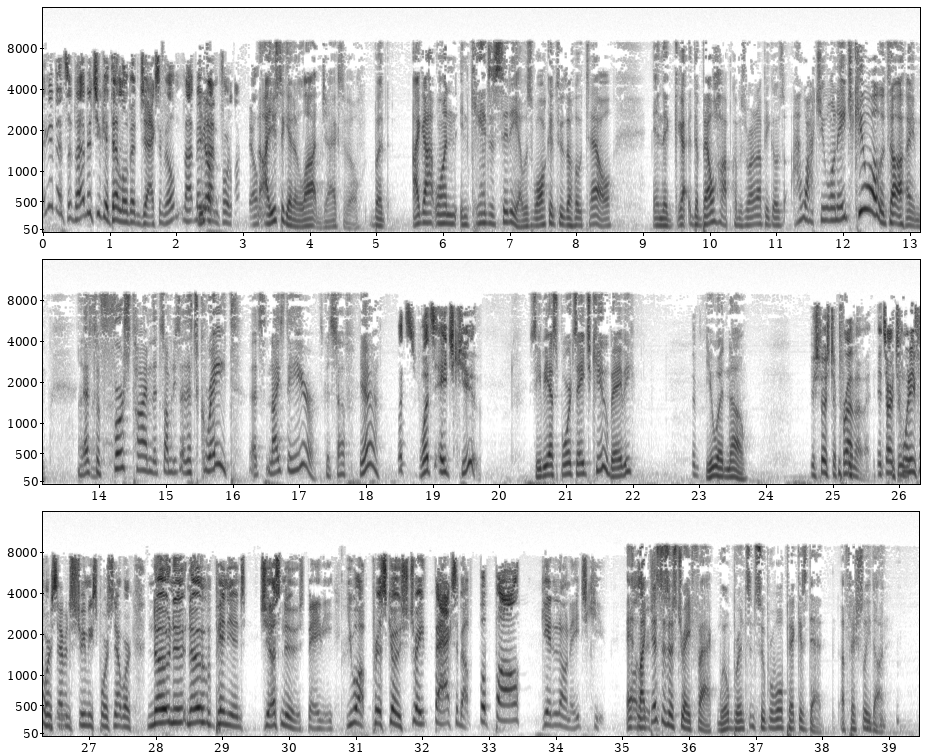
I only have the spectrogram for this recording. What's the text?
I get that sometimes. I bet you get that a little bit in Jacksonville. Not maybe You know- not in Fort Lauderdale. I used to get it a lot in Jacksonville, but I got one in Kansas City. I was walking through the hotel and the guy, the bellhop comes running up. He goes, I watch you on HQ all the time. That's the first time that somebody said, that's great. That's nice to hear. It's good stuff. Yeah. What's what's HQ? CBS Sports HQ, baby. You wouldn't know. You're supposed to promo it. It's our 24/7 streaming sports network. No new, no opinions, just news, baby. You want Prisco straight facts about football? Get it on HQ. And like this is a straight fact. Will Brinson Super Bowl pick is dead. Officially done.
